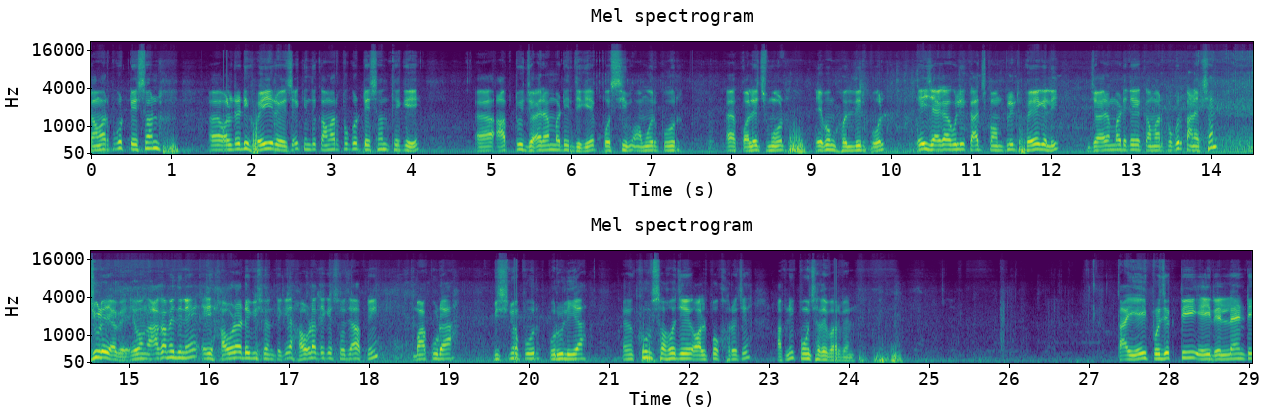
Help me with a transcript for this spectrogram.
Kamarpukur station already হয়েই রয়েছে, কিন্তু কামারপুকুর স্টেশন থেকে আপ টু জয়রামবাটির দিকে পশ্চিম অমরপুর কলেজ মোড় এবং হলদির পোল। এই জায়গাগুলি কাজ কমপ্লিট হয়ে গেলেই জয়রামবাটি থেকে কামারপুকুর কানেকশন জুড়ে যাবে এবং আগামী দিনে এই হাওড়া ডিভিশন থেকে, হাওড়া থেকে সোজা আপনি বাঁকুড়া, বিষ্ণুপুর, পুরুলিয়া খুব সহজে অল্প খরচে আপনি পৌঁছাতে পারবেন। তাই এই প্রজেক্টটি এই রেল লাইনটি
